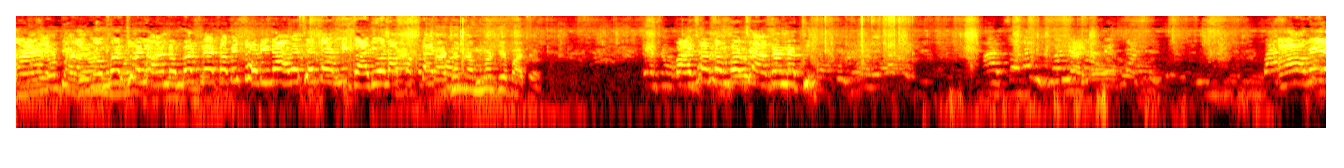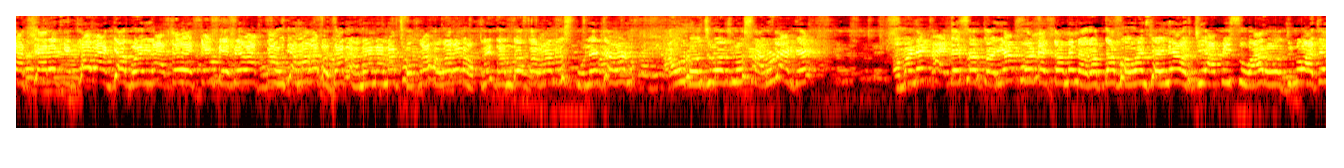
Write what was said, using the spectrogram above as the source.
આ એક્ટિવા નંબર જોઈ લો આ નંબર પ્લેટ બી તોડીને આવે છે કે એમની ગાડીઓ ના પકડાય પાછળ નંબર છે પાછળ પાછળ નંબર છે આગળ નથી આ હવે અત્યારે કેટલા વાગ્યા ભાઈ રાતે એક એક બે બે વાગતા સુધી અમારા બધા નાના નાના છોકરા સવારે નોકરી ધંધો કરવાનો સ્કૂલે જવાનું આવું રોજ રોજનું સારું લાગે અમને કાયદેસર કરી આપો ને તો અમે નર્મદા ભવન જઈને અરજી આપીશું આ રોજનું આજે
